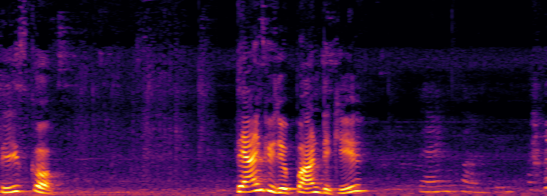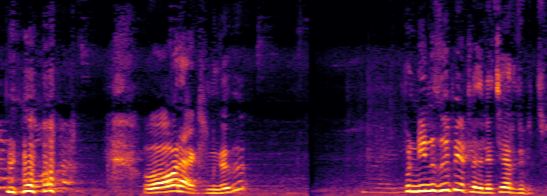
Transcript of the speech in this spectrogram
తీసుకో. థ్యాంక్ యూ చెప్పు ఆంటీకి. ఓవర్ యాక్షన్ కదా. ఇప్పుడు నిన్ను చూపించట్లేదులే చీర చూపించు.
